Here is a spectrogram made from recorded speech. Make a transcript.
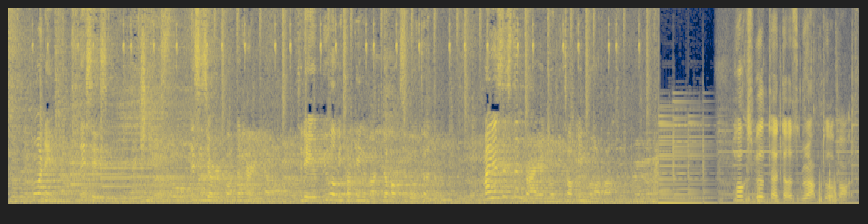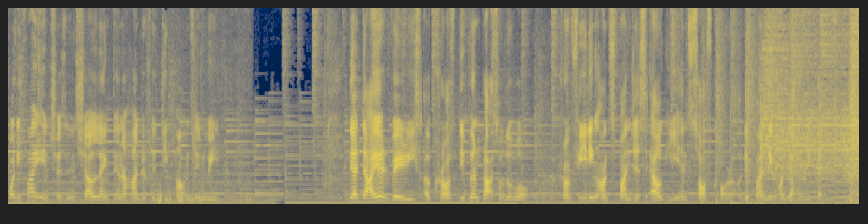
Morning, this is Rich News. This is your reporter Haritha. Today we will be talking about the hawksbill turtle. My assistant Brian will be talking more about it. Hawksbill turtles grow up to about 45 inches in shell length and 150 pounds in weight. Their diet varies across different parts of the world, from feeding on sponges, algae and soft coral depending on their habitat.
